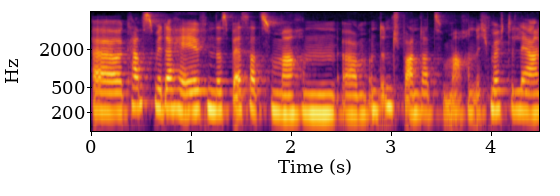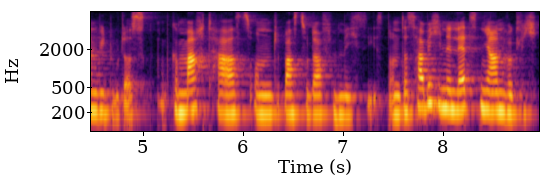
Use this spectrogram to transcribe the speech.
äh, kannst du mir da helfen, das besser zu machen ähm, und entspannter zu machen? Ich möchte lernen, wie du das gemacht hast und was du da für mich siehst. Und das habe ich in den letzten Jahren wirklich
